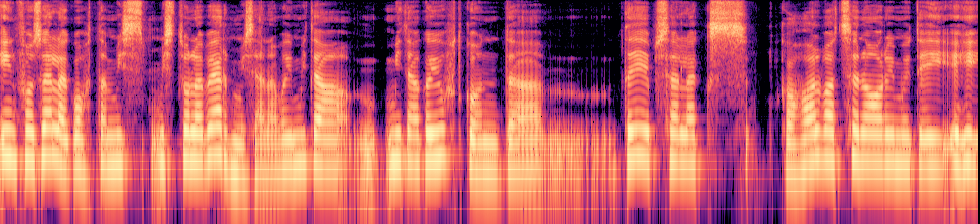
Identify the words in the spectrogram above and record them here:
info selle kohta, mis, mis tuleb järgmisena või mida, mida ka juhtkond teeb selleks, ka halvad stsenaariumid ei, ei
